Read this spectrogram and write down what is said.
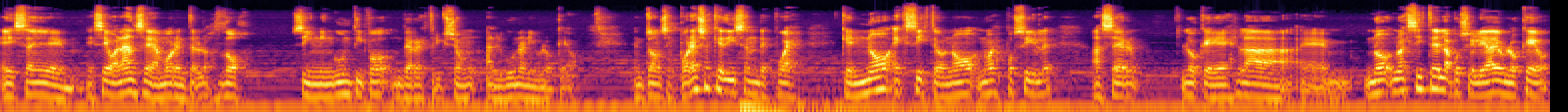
ese, ese balance de amor entre los dos sin ningún tipo de restricción alguna ni bloqueo. Entonces, por eso es que dicen después que no existe o no, no es posible hacer lo que es la... Eh, no, no existe la posibilidad de bloqueo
